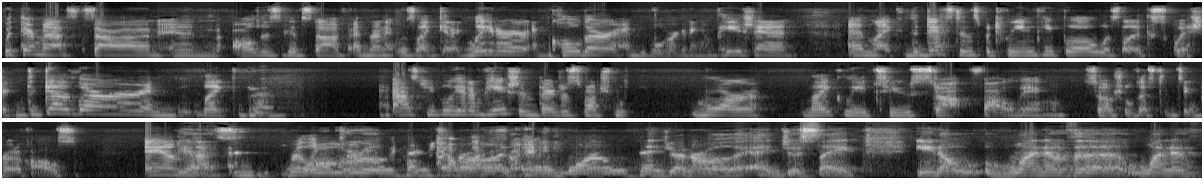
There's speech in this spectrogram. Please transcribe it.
with their masks on and all this good stuff. And then it was like getting later and colder, and people were getting impatient, and like the distance between people was like squishing together, and like as people get impatient, they're just much more likely to stop following social distancing protocols. And that's really all rules in general and all morals in general. And just like you know one of the one of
